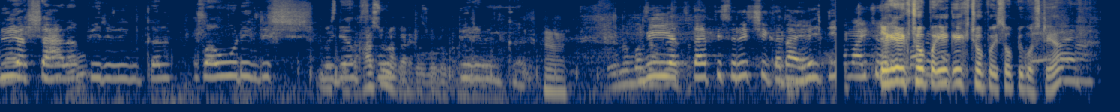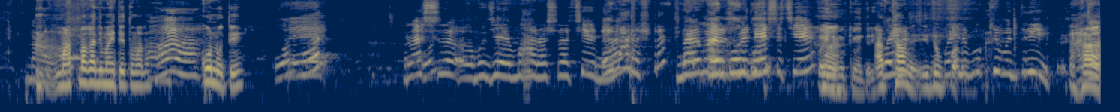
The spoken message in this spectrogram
मी शाळा पिरविंकल पाऊड इंग्लिश मीडियम हसू नका रे, हसू नका. पिरविंकल मी इयत्ता तिसरीत शिकत आहे. एक एक छोप एक एक छोप सोपी गोष्ट आहे हा? महात्मा गांधी माहिती आहे तुम्हाला? कोण होते? राष्ट्र म्हणजे महाराष्ट्राचे ना? नाही महाराष्ट्र देशाचे. पहिले मुख्यमंत्री. आता थांब इथून प- पहिले मुख्यमंत्री. हा.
